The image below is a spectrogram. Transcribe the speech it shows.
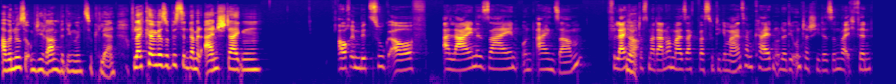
Aber nur so, um die Rahmenbedingungen zu klären. Vielleicht können wir so ein bisschen damit einsteigen. Auch in Bezug auf alleine sein und einsam. Vielleicht ja. auch, dass man da nochmal sagt, was so die Gemeinsamkeiten oder die Unterschiede sind, weil ich finde,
